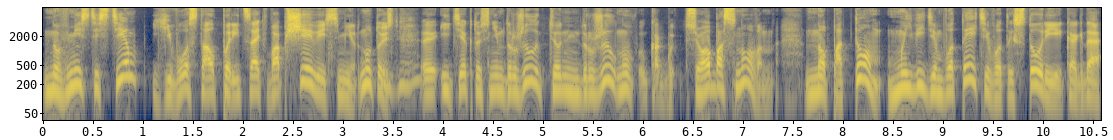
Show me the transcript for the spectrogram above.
Но вместе с тем его стал порицать вообще весь мир. Ну, то есть э, и те, кто с ним дружил, и кто не дружил, ну, как бы все обоснованно. Но потом мы видим вот эти вот истории, когда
